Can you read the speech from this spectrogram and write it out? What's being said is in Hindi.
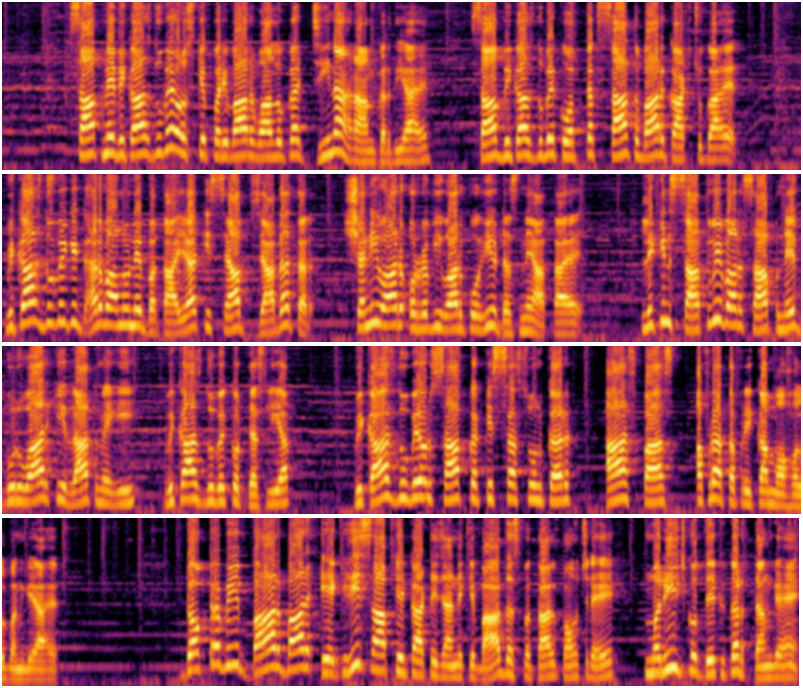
सांप ने विकास दुबे और उसके परिवार वालों का जीना हराम कर दिया है। सांप विकास दुबे को अब तक सात बार काट चुका है। विकास दुबे के घर वालों ने बताया कि सांप ज़्यादातर शनिवार और रविवार को ही डसने आता है। लेकिन सातवीं बार सांप ने गुरुवार की रात में ही विकास दुबे को डस लिया। विकास दुबे और सांप का किस्सा सुनकर आसपास अफरा तफरी का माहौल बन गया है। डॉक्टर भी बार बार एक ही सांप के काटे जाने के बाद अस्पताल पहुँच रहे मरीज़ को देखकर दंग हैं।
